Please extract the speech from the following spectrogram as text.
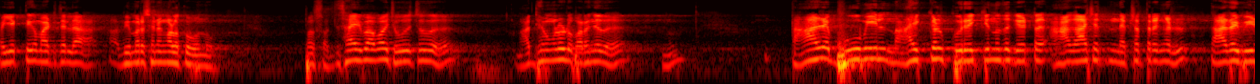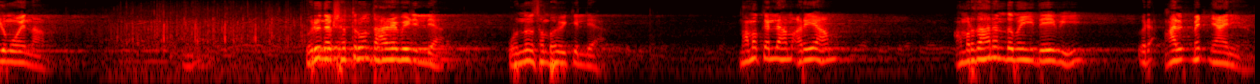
വൈയക്തികമായിട്ട് ചില വിമർശനങ്ങളൊക്കെ വന്നു. അപ്പോൾ സത്യസായിബാബ ചോദിച്ചത് മാധ്യമങ്ങളോട് പറഞ്ഞത് താഴെ ഭൂമിയിൽ നായ്ക്കൾ കുരയ്ക്കുന്നത് കേട്ട് ആകാശത്ത് നക്ഷത്രങ്ങൾ താഴെ വീഴുമോ എന്നാണ്. ഒരു നക്ഷത്രവും താഴെ വീഴില്ല. ഒന്നും സംഭവിക്കില്ല. നമുക്കെല്ലാം അറിയാം അമൃതാനന്ദമയി ദേവി ഒരു ആത്മജ്ഞാനിയാണ്.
